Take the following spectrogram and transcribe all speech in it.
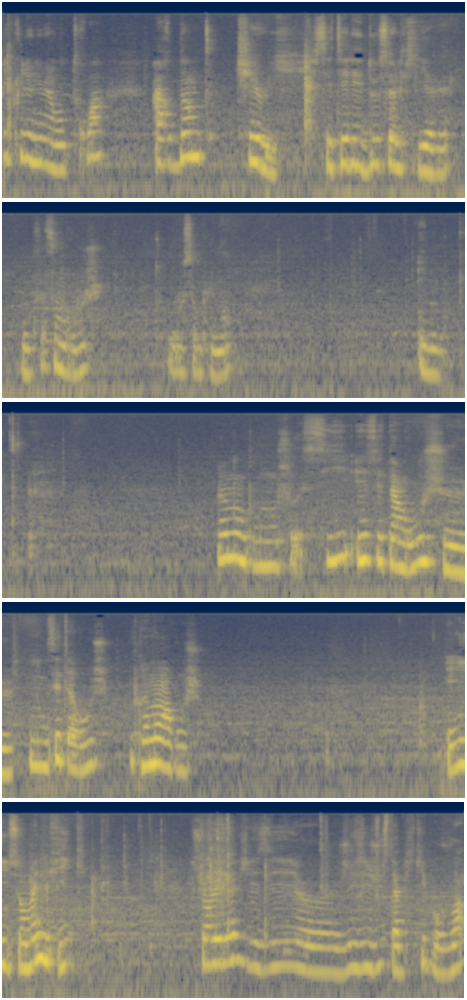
J'ai pris le numéro 3, Ardent Cherry. C'était les deux seuls qu'il y avait. Donc ça c'est en rouge, tout simplement. Et donc un mousse aussi. Et c'est un rouge, euh, c'est un rouge, vraiment un rouge. Et ils sont magnifiques. Sur les lèvres, je les ai, euh, je les ai juste appliqués pour voir.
